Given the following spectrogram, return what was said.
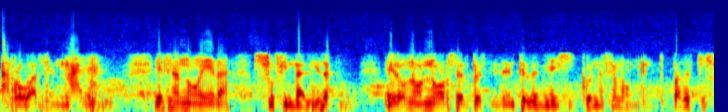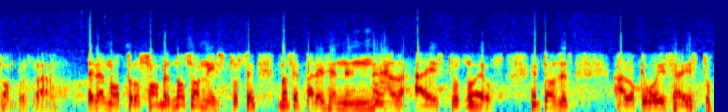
a robarse nada. Esa no era su finalidad. Era un honor ser presidente de México en ese momento para estos hombres, ¿verdad? eran otros hombres, no son estos, ¿eh? no se parecen en nada a estos nuevos. Entonces, a lo que voy es a esto.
